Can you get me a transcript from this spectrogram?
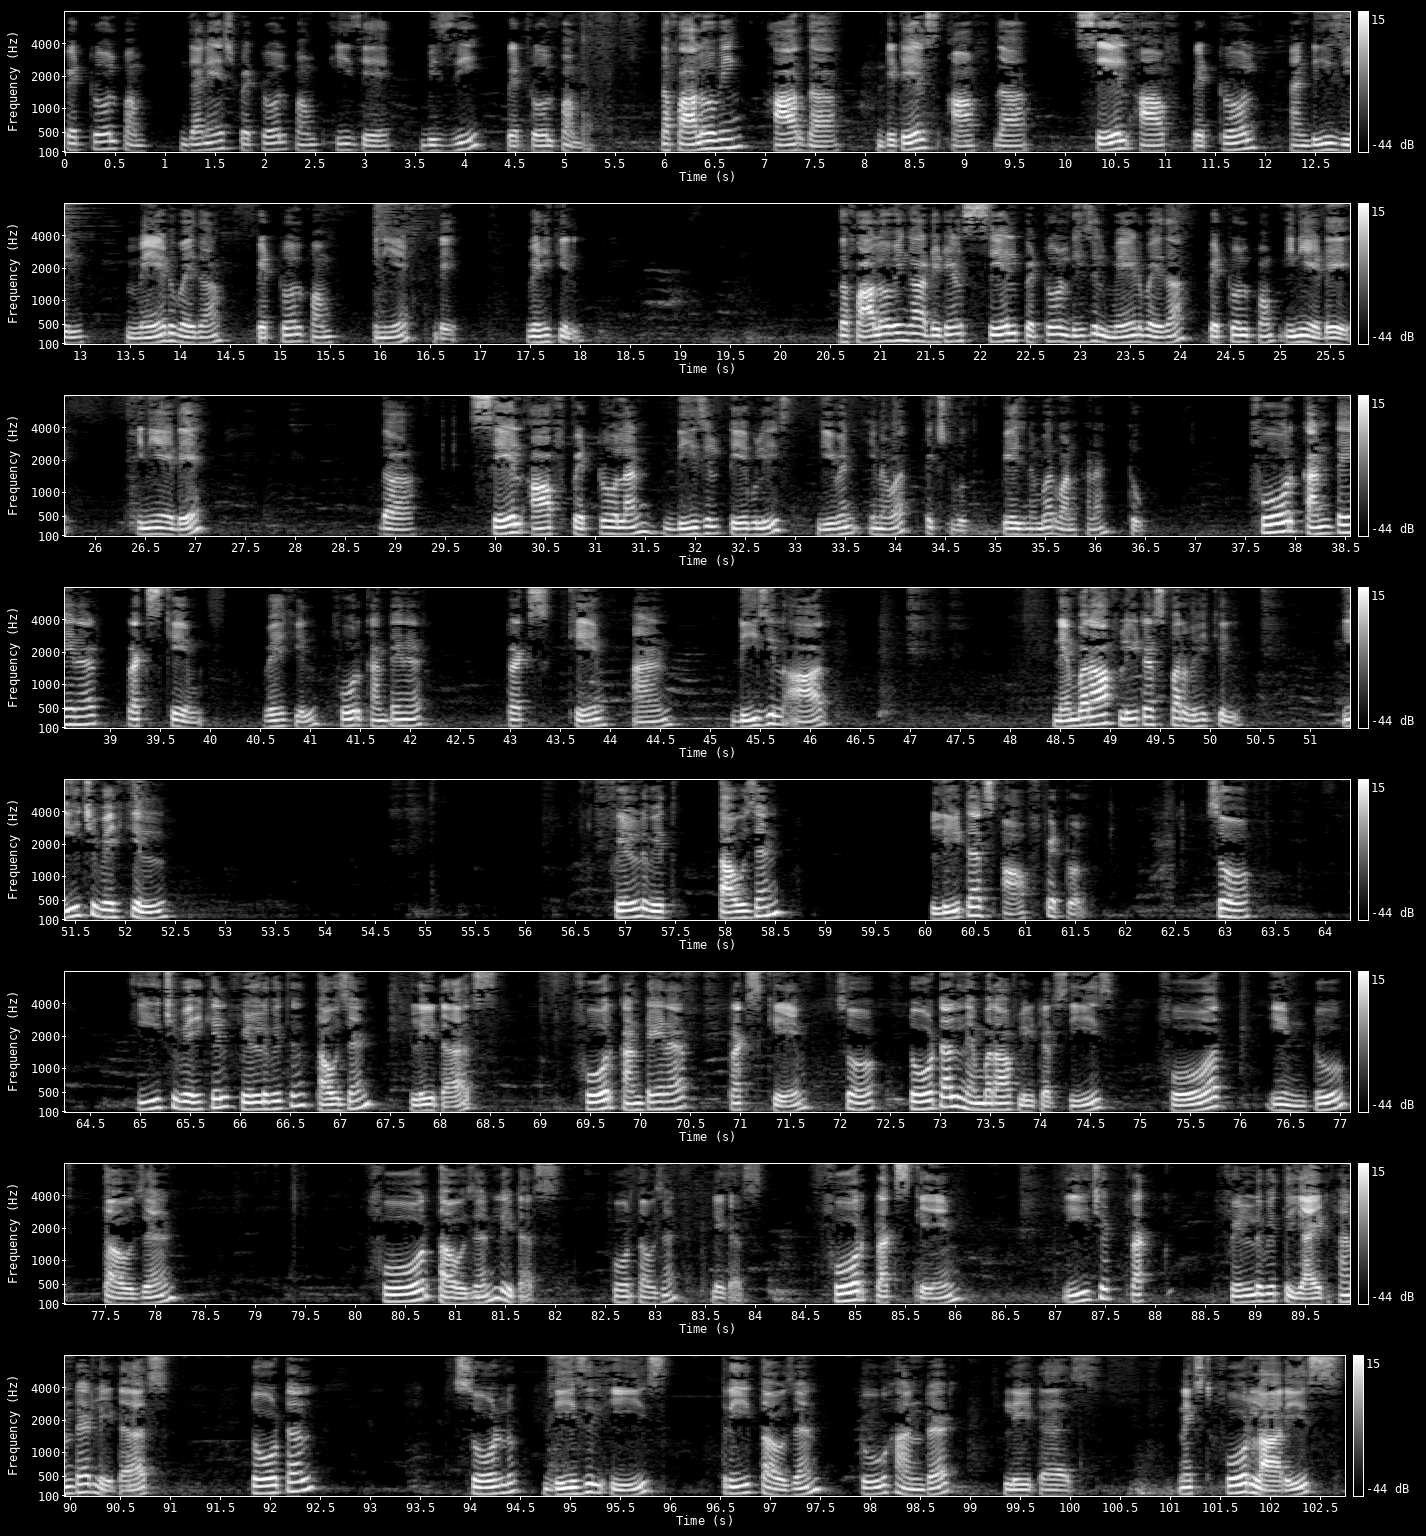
petrol pump. Ganesh petrol pump is a busy petrol pump. The following are the details of the sale of petrol and diesel made by the petrol pump in a day. Vehicle the following are details sale petrol diesel made by the petrol pump in a day. In a day, the sale of petrol and diesel table is given in our textbook, page number 102. Four container trucks came, vehicle, four container trucks came and diesel are number of liters per vehicle each vehicle filled with 1000 liters of petrol. So each vehicle filled with 1000 liters four container trucks came. So total number of liters is 4 into 1000 4000 liters 4000 liters. Four trucks came. Each truck filled with 800 liters. Total sold diesel is 3200 liters. Next four lorries.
